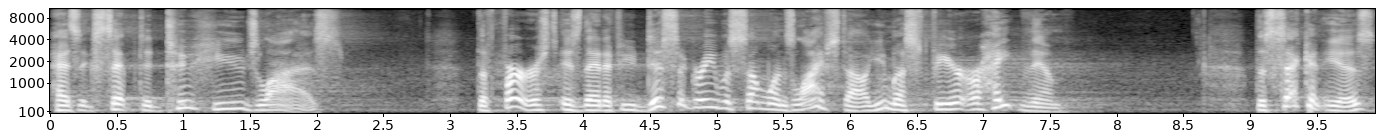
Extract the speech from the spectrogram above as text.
has accepted two huge lies. The first is that if you disagree with someone's lifestyle, you must fear or hate them. The second is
